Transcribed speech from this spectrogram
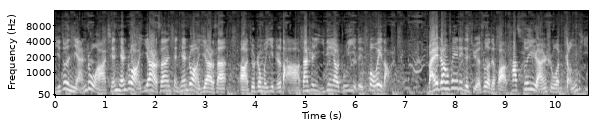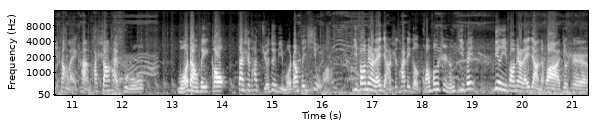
一顿粘住啊，前前撞一二三，前前撞一二三啊，就这么一直打啊，但是一定要注意得错位打。白张飞这个角色的话，他虽然说整体上来看他伤害不如魔张飞高，但是他绝对比魔张飞秀啊。一方面来讲是他这个狂风式能击飞。另一方面来讲的话，就是，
